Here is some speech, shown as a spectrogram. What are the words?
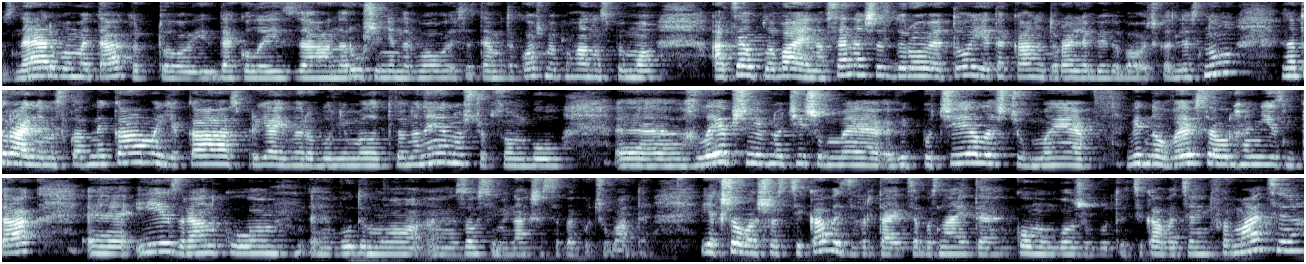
з нервами, так, тобто деколи із-за нарушення нервової системи також ми погано спимо. А це впливає на все наше здоров'я, то є така натуральна біодобавочка для сну з натуральними складниками, яка сприяє виробленню мелатонину, щоб сон був е, глибший вночі, щоб ми відпочили, щоб ми відновився організм, так, е, і зранку е, будемо зовсім інакше себе почувати. Якщо вас щось цікавить, звертайтеся, бо знаєте, кому може бути цікава ця інформація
